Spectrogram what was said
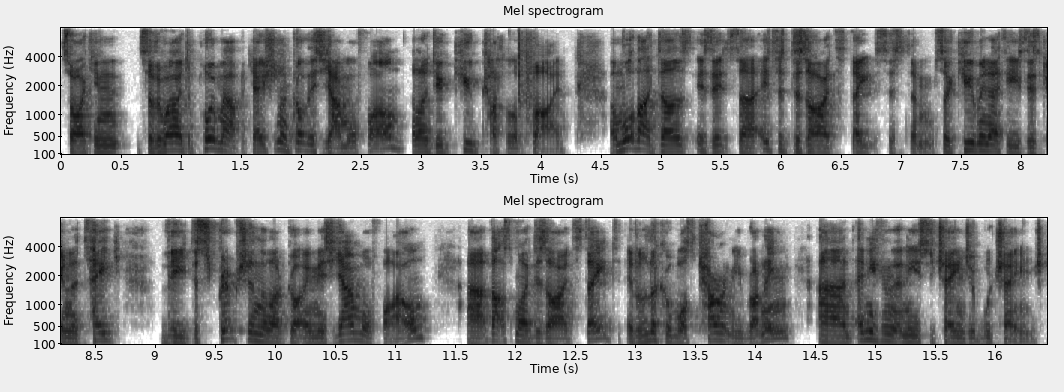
so I can, so the way I deploy my application, I've got this YAML file and I do kubectl apply. And what that does is it's a, it's a desired state system. So Kubernetes is going to take the description that I've got in this YAML file uh, that's my desired state. It'll look at what's currently running and anything that needs to change, it will change.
